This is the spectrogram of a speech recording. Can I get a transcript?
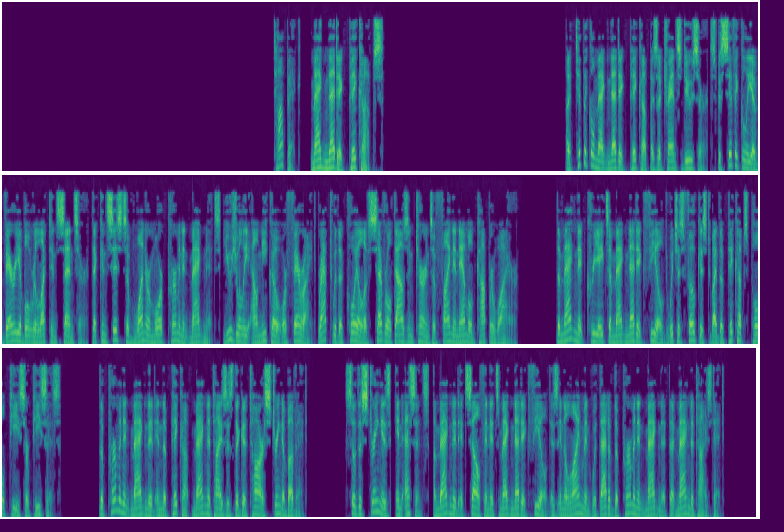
Magnetic pickups A typical magnetic pickup is a transducer specifically a variable reluctance sensor that consists of one or more permanent magnets usually alnico or ferrite wrapped with a coil of several thousand turns of fine enameled copper wire. The magnet creates a magnetic field which is focused by the pickup's pole piece or pieces. The permanent magnet in the pickup magnetizes the guitar string above it. So the string is, in essence, a magnet itself and its magnetic field is in alignment with that of the permanent magnet that magnetized it.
